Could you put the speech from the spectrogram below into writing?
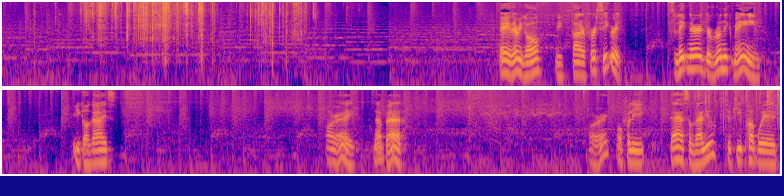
Hey, there we go. we got our first secret. Sleipnir the Runic Mane. Here you go, guys. Alright, not bad. Alright, hopefully that has some value to keep up with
